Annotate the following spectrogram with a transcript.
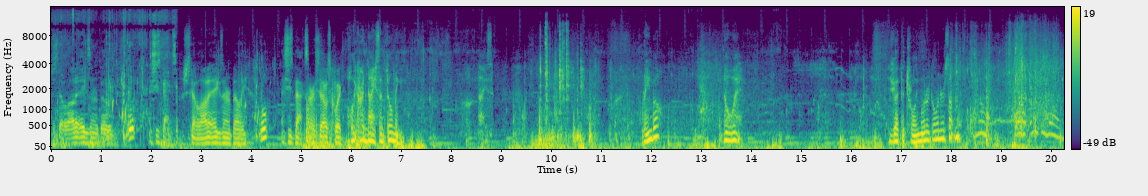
She's got a lot of eggs in her belly. And she's back. So- She's got a lot of eggs in her belly. And she's back. Sorry, that was quick. Holy crap, nice. I'm filming. Rainbow? No way. You got the trolling motor going or something? No. We're not anything going.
